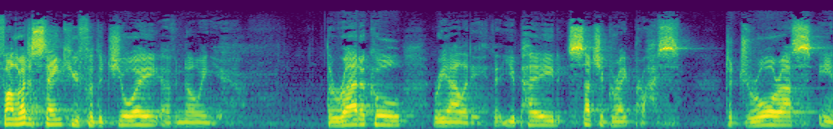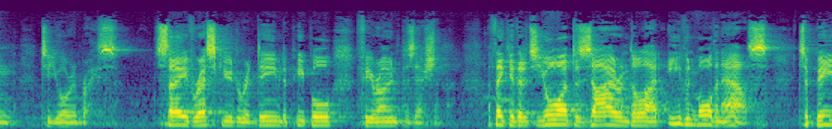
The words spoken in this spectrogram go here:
Father, I just thank you for the joy of knowing you, the radical reality that you paid such a great price to draw us in to your embrace. Save, rescued, redeemed a people for your own possession. I thank you that it's your desire and delight, even more than ours, to be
